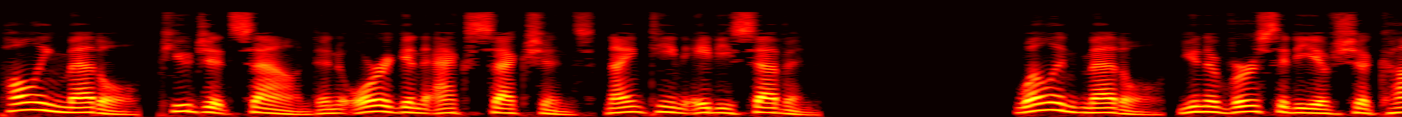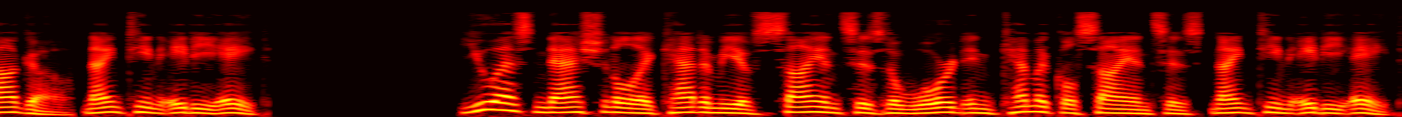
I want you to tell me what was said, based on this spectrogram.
Pauling Medal, Puget Sound and Oregon Axe Sections 1987. Wheland Medal, University of Chicago 1988. U.S. National Academy of Sciences Award in Chemical Sciences 1988.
